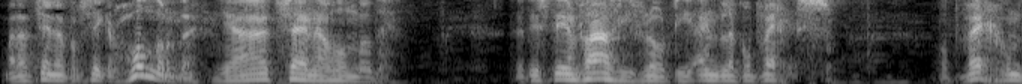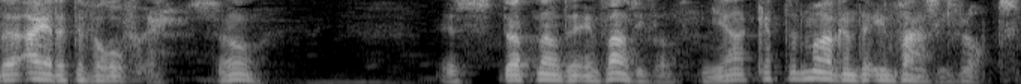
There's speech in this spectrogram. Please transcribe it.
Maar dat zijn er toch zeker honderden? Ja, het zijn er honderden. Het is de invasievloot die eindelijk op weg is. Op weg om de aarde te veroveren. Zo. Is dat nou de invasievloot? Ja, Captain Morgan, de invasievloot.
